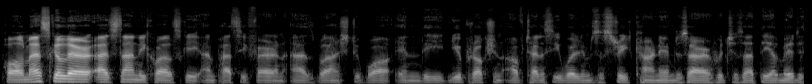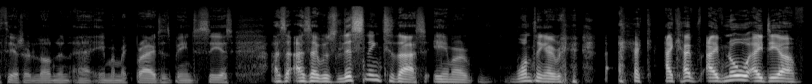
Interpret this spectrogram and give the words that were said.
Paul Mescal there as Stanley Kowalski and Patsy Ferran as Blanche Dubois in the new production of Tennessee Williams' A Streetcar Named Desire, which is at the Almeida Theatre in London. Uh, Eimear McBride has been to see it. As as I was listening to that, Eimear, one thing I, I, I I've, I've no idea of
